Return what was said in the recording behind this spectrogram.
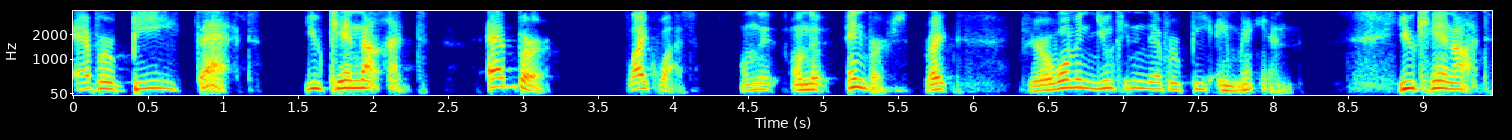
ever be that. You cannot ever. Likewise, on the on the inverse, right? If you're a woman, you can never be a man. You cannot.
